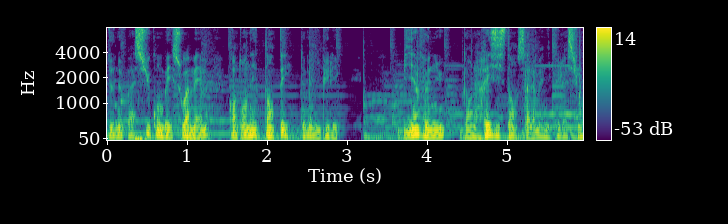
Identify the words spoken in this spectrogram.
de ne pas succomber soi-même quand on est tenté de manipuler. Bienvenue dans la résistance à la manipulation.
